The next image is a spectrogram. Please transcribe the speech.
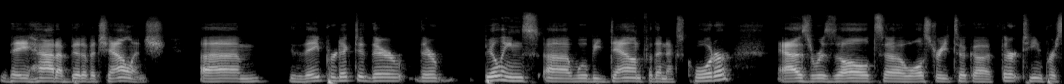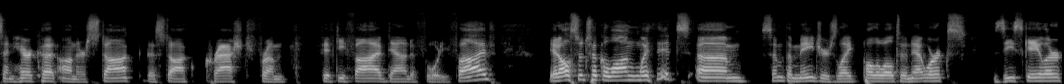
they had a bit of a challenge. Um, they predicted their their billings uh, will be down for the next quarter. As a result, uh, Wall Street took a 13% haircut on their stock. The stock crashed from 55 down to 45. It also took along with it um, some of the majors like Palo Alto Networks, Zscaler,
